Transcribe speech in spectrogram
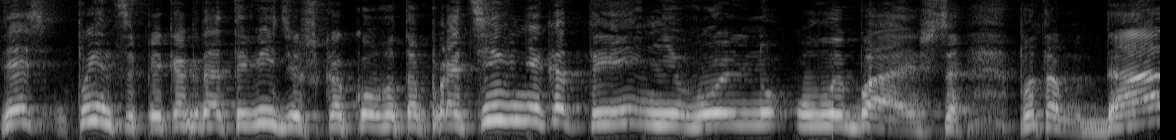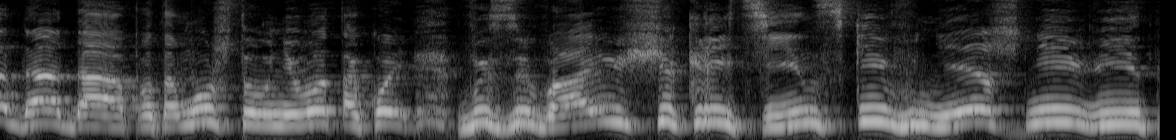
Здесь, в принципе, когда ты видишь какого-то противника, ты невольно улыбаешься. Потом, да, да, да, потому что у него такой вызывающий кретинский внешний вид.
